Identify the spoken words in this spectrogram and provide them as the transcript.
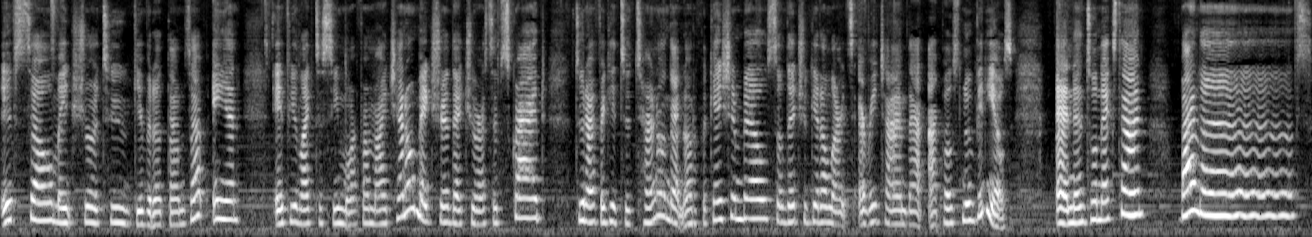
If so, make sure to give it a thumbs up. And if you'd like to see more from my channel, make sure that you are subscribed. Do not forget to turn on that notification bell so that you get alerts every time that I post new videos. And until next time, bye loves.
